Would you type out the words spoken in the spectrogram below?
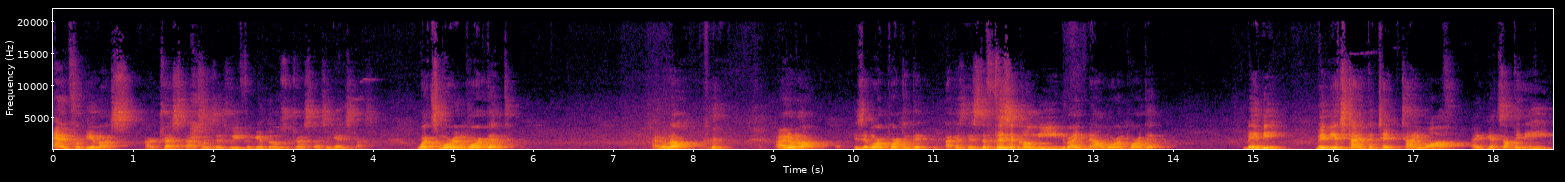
And forgive us our trespasses as we forgive those who trespass against us. What's more important? I don't know. I don't know. Is it more important? That, is, is the physical need right now more important? Maybe. Maybe it's time to take time off and get something to eat.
